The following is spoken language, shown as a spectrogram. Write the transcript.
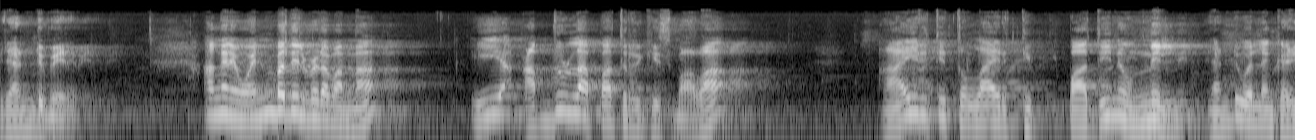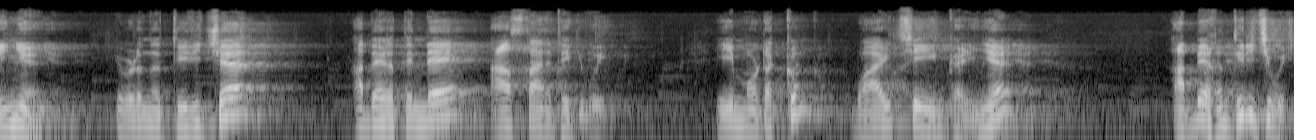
രണ്ടുപേര് അങ്ങനെ ഒൻപതിൽ ഇവിടെ വന്ന ഈ അബ്ദുള്ള പാത്രിക്കീസ് ബാവ ആയിരത്തി തൊള്ളായിരത്തി പതിനൊന്നിൽ രണ്ടു കൊല്ലം കഴിഞ്ഞ് ഇവിടുന്ന് തിരിച്ച് അദ്ദേഹത്തിന്റെ ആസ്ഥാനത്തേക്ക് പോയി. ഈ മുടക്കും വാഴ്ചയും കഴിഞ്ഞ് അദ്ദേഹം തിരിച്ചുപോയി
